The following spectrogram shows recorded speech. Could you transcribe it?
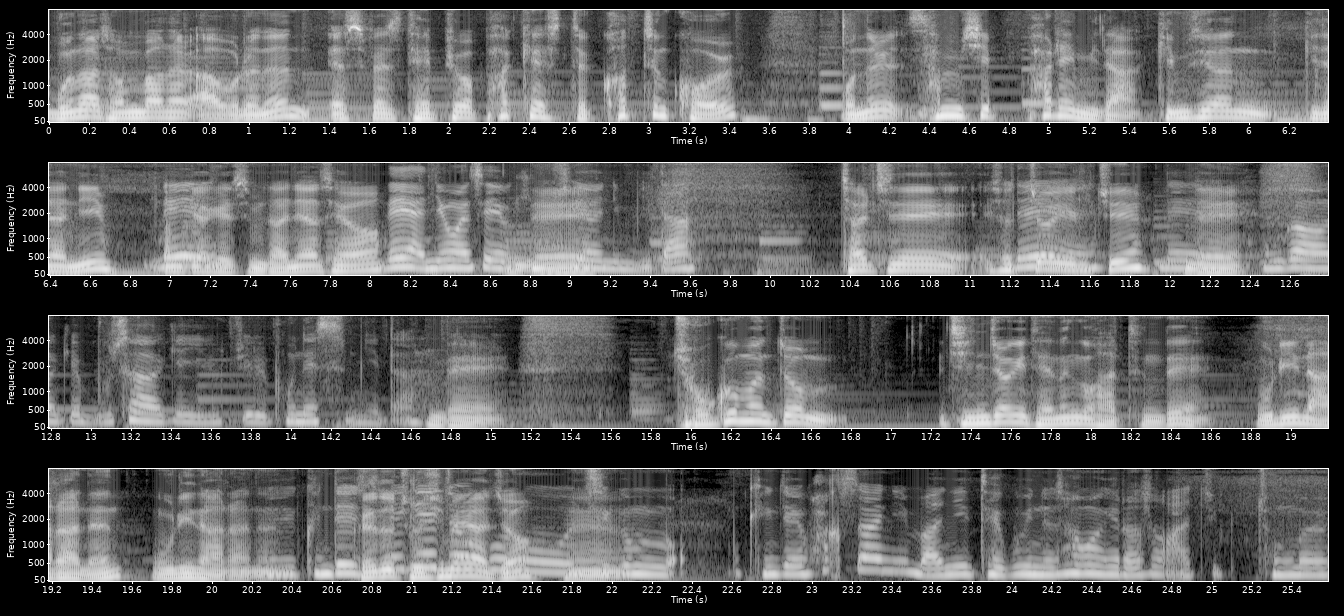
문화 전반을 아우르는 SBS 대표 팟캐스트 커튼콜 오늘 38회입니다. 김수현 기자님 네. 함께 하겠습니다. 안녕하세요. 네, 안녕하세요. 네. 김수현입니다. 잘 지내셨죠 네, 일주일? 네, 건강하게 무사하게 일주일 보냈습니다. 네. 조금은 좀 진정이 되는 것 같은데 우리나라는 우리나라는 네, 근데 그래도 조심해야죠. 네. 지금 굉장히 확산이 많이 되고 있는 상황이라서 아직 정말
